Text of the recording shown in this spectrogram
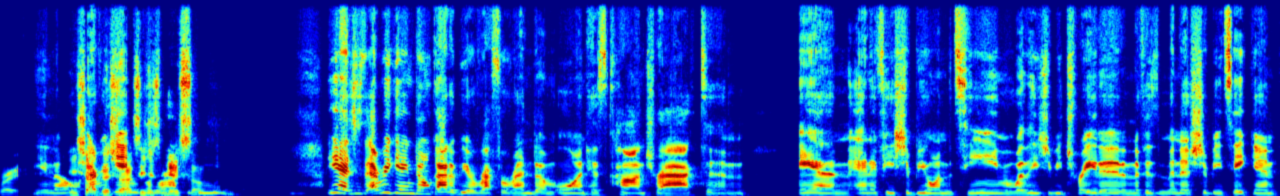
Right. You know, he shot good shots. He just missed some. Be, yeah, just every game don't got to be a referendum on his contract and and and if he should be on the team and whether he should be traded and if his minutes should be taken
